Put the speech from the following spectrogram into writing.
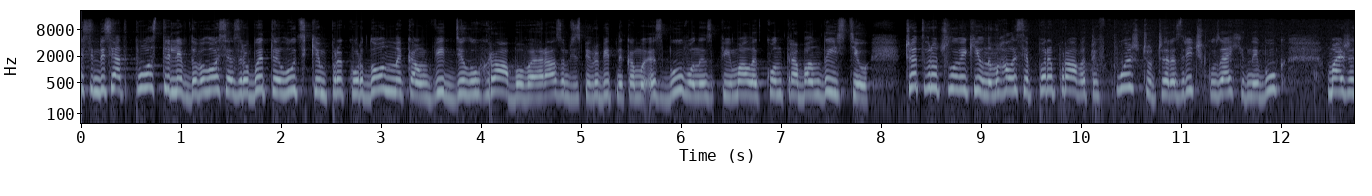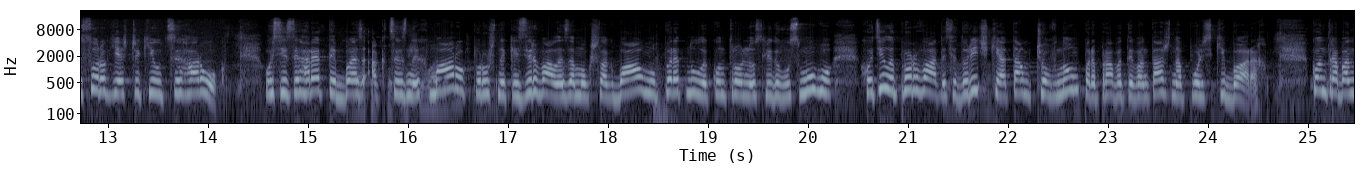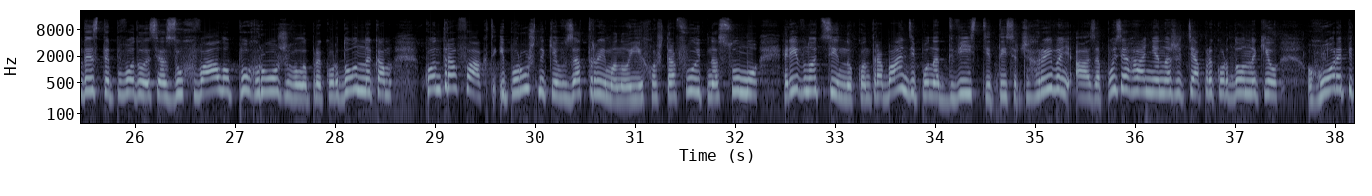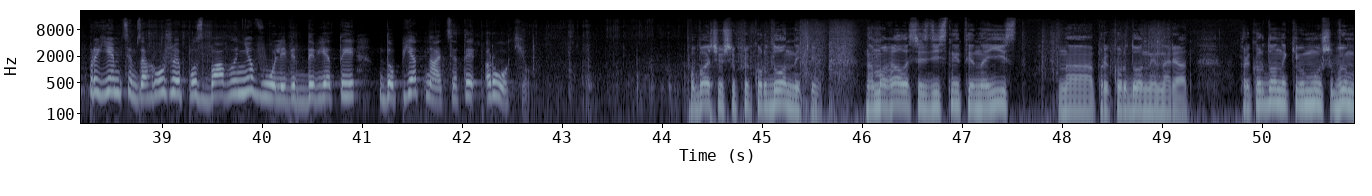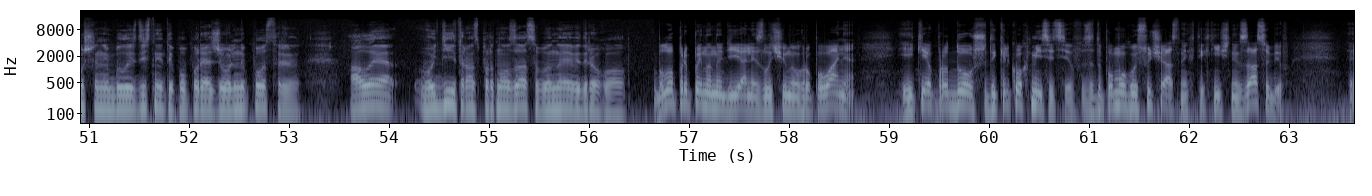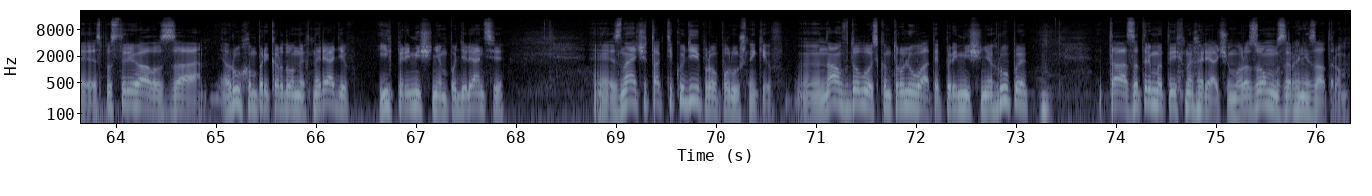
Майже 70 пострілів довелося зробити луцьким прикордонникам відділу Грабове. Разом зі співробітниками СБУ вони спіймали контрабандистів. Четверо чоловіків намагалися переправити в Польщу через річку Західний Буг майже 40 ящиків цигарок. Усі сигарети без акцизних марок. Порушники зірвали замок шлагбауму, перетнули контрольну слідову смугу, хотіли прорватися до річки, а там човном переправити вантаж на польський берег. Контрабандисти поводилися зухвало, погрожували прикордонникам. Контрафакт і порушників затримано. Їх оштрафують на суму рівноцінну контрабанді понад 200 тисяч гривень. А за посягання на життя прикордонників горе підприємцям загрожує позбавлення волі від 9 до 15 років. Побачивши прикордонників, намагалися здійснити наїзд на прикордонний наряд. Прикордонники вимушені були здійснити попереджувальні постріли, але водій транспортного засобу не відреагував. Було припинено діяльність злочинного групування, яке впродовж декількох місяців за допомогою сучасних технічних засобів е, спостерігало за рухом прикордонних нарядів, їх переміщенням по ділянці. Е, Знаючи тактику дій правопорушників, е, нам вдалося контролювати переміщення групи та затримати їх на гарячому разом з організатором.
